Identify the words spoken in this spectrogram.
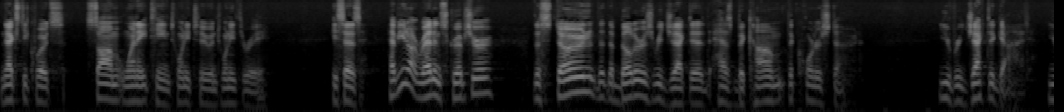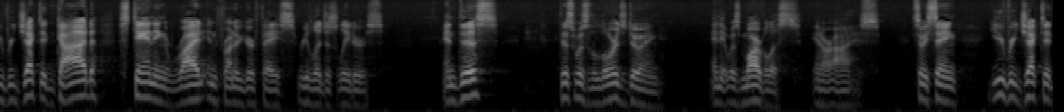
Next, he quotes Psalm 118, 22, and 23. He says, Have you not read in Scripture, the stone that the builders rejected has become the cornerstone? You've rejected God. You've rejected God standing right in front of your face, religious leaders. And this, this was the Lord's doing, and it was marvelous in our eyes. So he's saying, You've rejected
